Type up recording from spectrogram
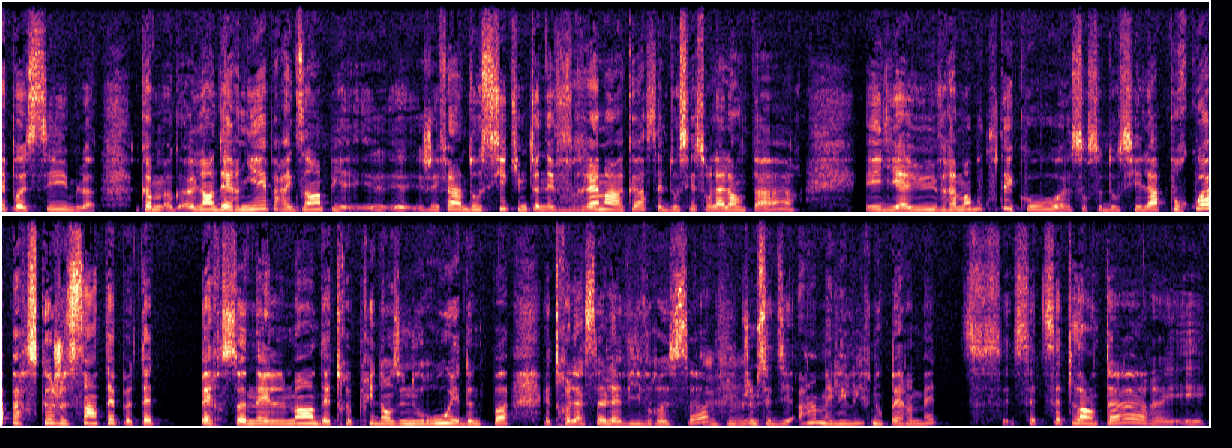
est possible. Comme euh, l'an dernier, par exemple, y- euh, j'ai fait un dossier qui me tenait vraiment à cœur, c'est le dossier sur la lenteur. Et il y a eu vraiment beaucoup d'échos euh, sur ce dossier-là. Pourquoi? Parce que je sentais peut-être personnellement d'être pris dans une roue et de ne pas être la seule à vivre ça. Mhm. Je me suis dit, ah, mais les livres nous permettent cette, cette lenteur et, et,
